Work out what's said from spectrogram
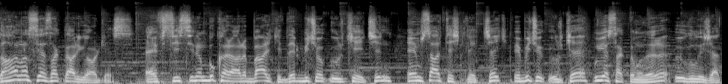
daha nasıl yasaklar göreceğiz. FCC'nin bu kararı belki de birçok ülke için emsal teşkil edecek ve birçok ülke bu yasaklamaları uygulayacak.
